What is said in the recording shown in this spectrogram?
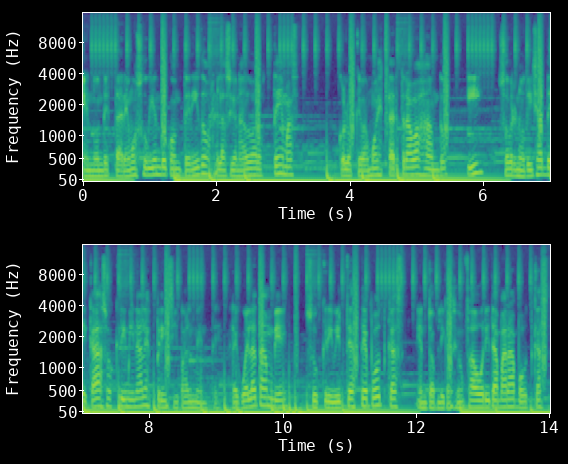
en donde estaremos subiendo contenido relacionado a los temas con los que vamos a estar trabajando y sobre noticias de casos criminales principalmente. Recuerda también suscribirte a este podcast en tu aplicación favorita para podcast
